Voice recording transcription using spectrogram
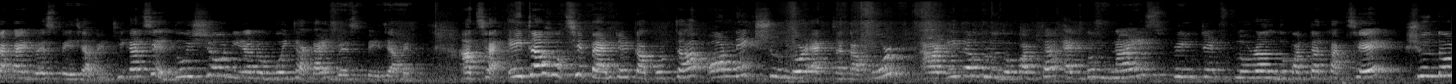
টাকায় ড্রেস পেয়ে যাবেন, ঠিক আছে? দুইশো নিরানব্বই টাকায় ড্রেস পেয়ে যাবেন। আচ্ছা এইটা হচ্ছে প্যান্টের কাপড়টা। অনেক সুন্দর একটা কাপড়। আর এটা হলো দোপাট্টা। একদম নাইস প্রিন্টেড ফ্লোরাল দোপাট্টা থাকছে। সুন্দর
